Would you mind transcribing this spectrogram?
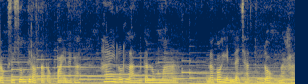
ดอกสีส้มที่เราตัดออกไปนะคะ ให้ลดหลั่นกันลงมา แล้วก็เห็นได้ชัดทุกดอกนะคะ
